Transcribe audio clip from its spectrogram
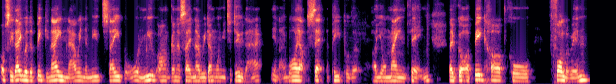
obviously they were the big name now in the mute stable and mute aren't going to say no we don't want you to do that. You know why upset the people that are your main thing? They've got a big hardcore following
